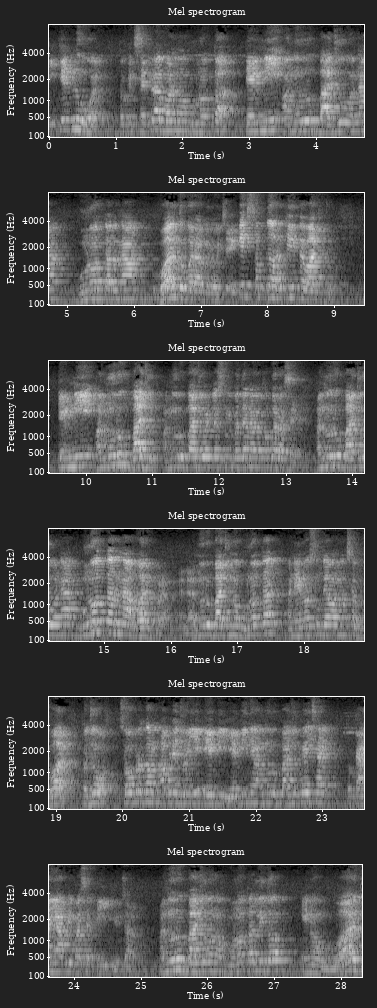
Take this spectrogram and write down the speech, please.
એ કેટલું હોય? તો કે ક્ષેત્રફળનો ગુણોત્તર તેમની અનુરૂપ બાજુઓના ગુણોત્તરના વર્ગ બરાબર હોય છે. એક એક શબ્દ હરખી રીતે વાંચજો. તેમની અનુરૂપ બાજુ અનુરૂપ બાજુ એટલે શું બધાને હવે ખબર હશે? અનુરૂપ બાજુઓના ગુણોત્તરના વર્ગ બરાબર. એટલે અનુરૂપ બાજુનો ગુણોત્તર અને એનો શું લેવાનો છે વર્ગ? તો જો સૌપ્રથમ આપણે જોઈએ AB AB ને અનુરૂપ બાજુ કઈ થાય? તો કે અહીંયા આપણી પાસે PQ ચાલો, અનુરૂપ બાજુઓનો ગુણોત્તર લીધો, એનો વર્ગ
